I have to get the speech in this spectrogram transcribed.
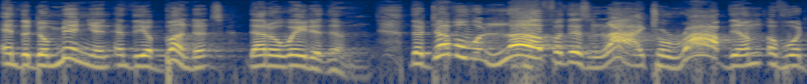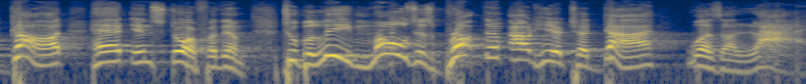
and the dominion and the abundance that awaited them. The devil would love for this lie to rob them of what God had in store for them. To believe Moses brought them out here to die was a lie.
